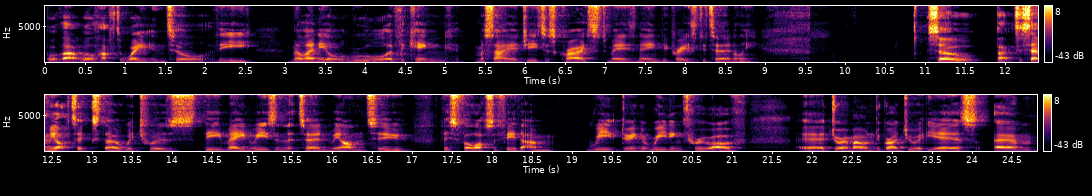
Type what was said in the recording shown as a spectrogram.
but that will have to wait until the millennial rule of the King Messiah Jesus Christ. May his name be praised eternally. So, back to semiotics, though, which was the main reason that turned me on to this philosophy that I'm re- doing a reading through of uh, during my undergraduate years. Um,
